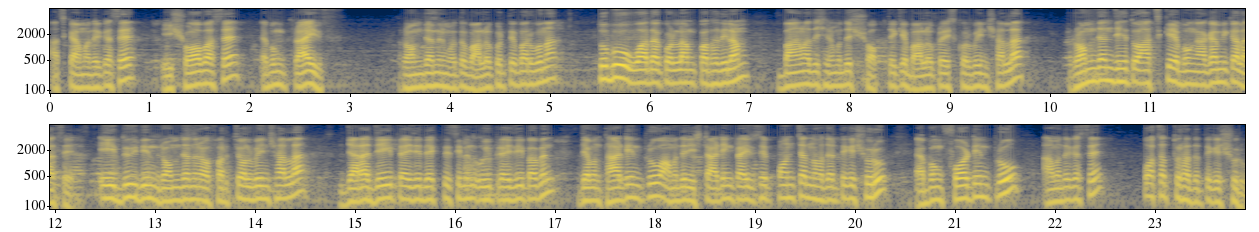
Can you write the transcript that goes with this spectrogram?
আজকে আমাদের কাছে এই সব আছে এবং প্রাইস রমজানের মতো ভালো করতে পারব না। তবু ওয়াদা করলাম, কথা দিলাম, বাংলাদেশের মধ্যে সব থেকে ভালো প্রাইস করব ইনশাল্লাহ। রমজান যেহেতু আজকে এবং আগামীকাল আছে, এই দুই দিন রমজানের অফার চলবে ইনশাল্লাহ। যারা যেই প্রাইজে দেখতেছিলেন, ওই প্রাইজেই পাবেন। যেমন থার্টিন প্রো আমাদের স্টার্টিং প্রাইস পঞ্চান্ন হাজার থেকে শুরু এবং ফোরটিন প্রো আমাদের কাছে পঁচাত্তর হাজার থেকে শুরু।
